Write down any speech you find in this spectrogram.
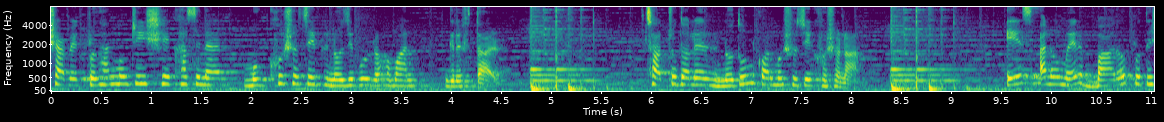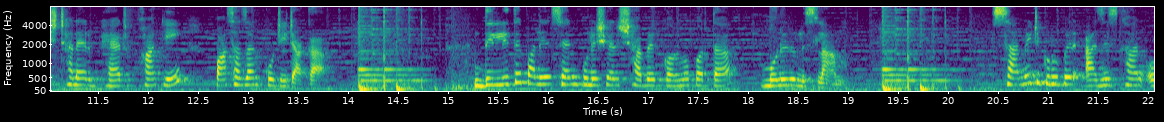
সাবেক প্রধানমন্ত্রী শেখ হাসিনার মুখ্য সচিব নজিবুর রহমান গ্রেফতার। ছাত্রদলের নতুন কর্মসূচি ঘোষণা। এস আলমের বারো প্রতিষ্ঠানের ভ্যাট ফাঁকি পাঁচ হাজার কোটি টাকা। দিল্লিতে পালিয়েছেন পুলিশের সাবেক কর্মকর্তা মনিরুল ইসলাম। সামিট গ্রুপের আজিজ খান ও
